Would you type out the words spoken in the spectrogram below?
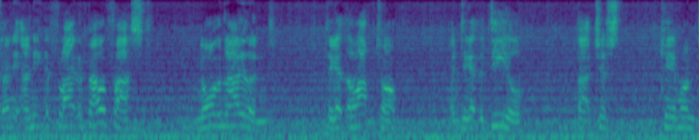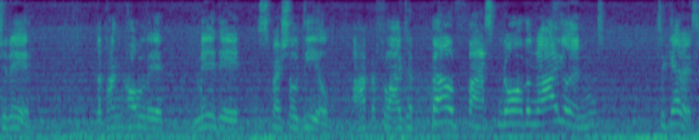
I need, I need to fly to Belfast, Northern Ireland, to get the laptop and to get the deal that just came on today. The bank holiday May Day special deal. I have to fly to Belfast, Northern Ireland to get it.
